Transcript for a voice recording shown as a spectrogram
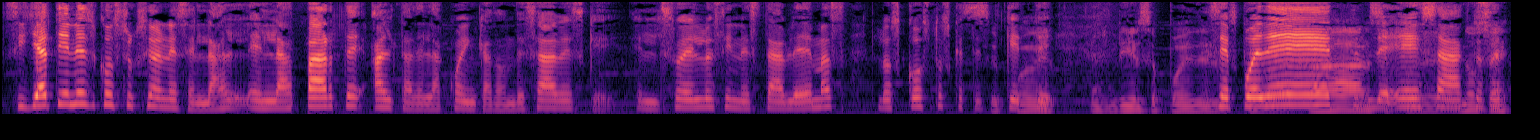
si ya tienes construcciones en la, en la parte alta de la cuenca donde sabes que el suelo es inestable, además los costos que te... Se que puede te hundir, se puede... se puede, de- se puede, exacto, no se-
